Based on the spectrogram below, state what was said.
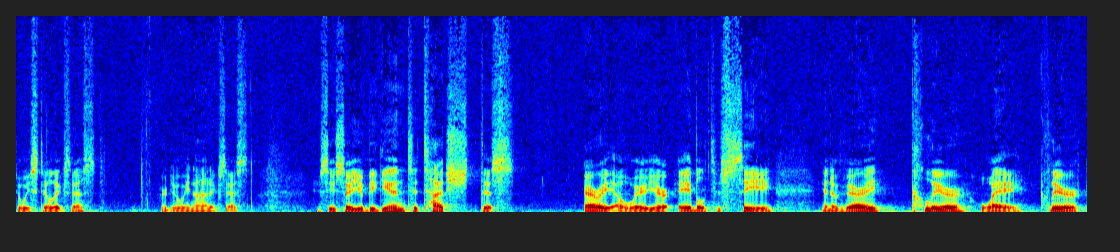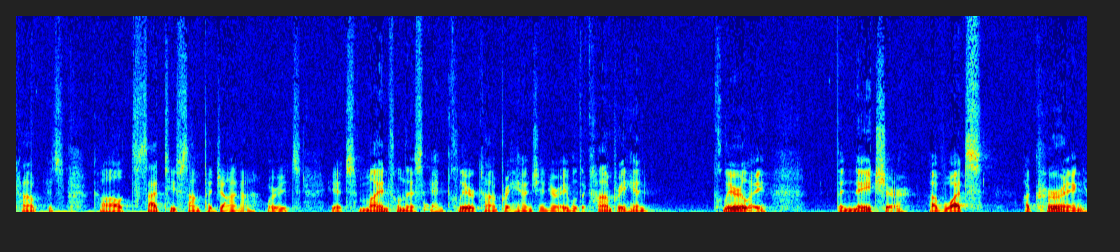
Do we still exist, or do we not exist? You see, so you begin to touch this area where you're able to see in a very clear way, clear, it's called sati sampajana, where it's, it's mindfulness and clear comprehension. You're able to comprehend clearly the nature of what's occurring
